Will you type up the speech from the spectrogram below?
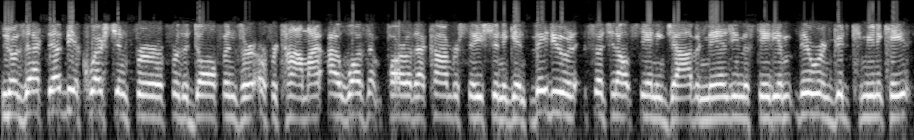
You know, Zach, that'd be a question for for the Dolphins or, or for Tom. I, I wasn't part of that conversation again, they do such an outstanding job in managing the stadium. They were in good communicate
